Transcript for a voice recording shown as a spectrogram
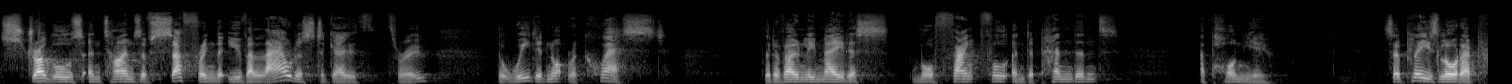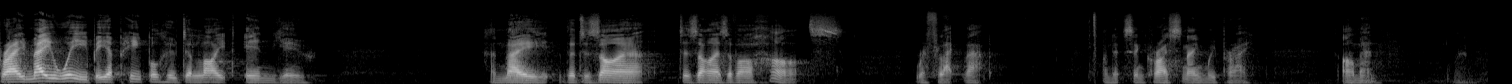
struggles and times of suffering that you've allowed us to go through that we did not request, that have only made us more thankful and dependent upon you. So please, Lord, I pray, may we be a people who delight in you. And may the desire, desires of our hearts reflect that. And it's in Christ's name we pray. Amen.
